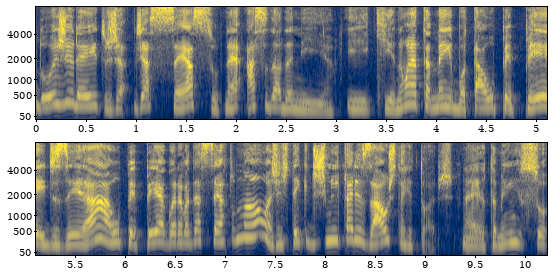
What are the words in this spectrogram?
dos direitos, de, de acesso né, à cidadania. E que não é também botar o PP e dizer, ah, o PP agora vai dar certo. Não, a gente tem que desmilitarizar os territórios. né? Eu também sou-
